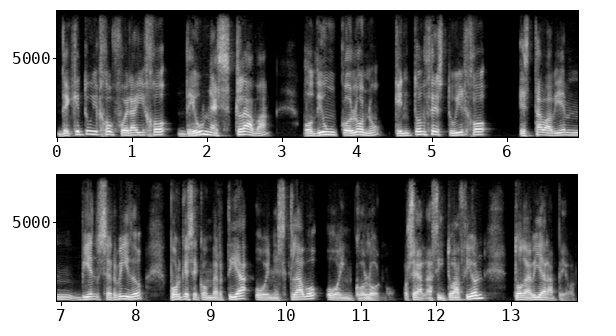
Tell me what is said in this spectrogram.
de que tu hijo fuera hijo de una esclava o de un colono, que entonces tu hijo estaba bien, bien servido porque se convertía o en esclavo o en colono. O sea, la situación todavía era peor.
